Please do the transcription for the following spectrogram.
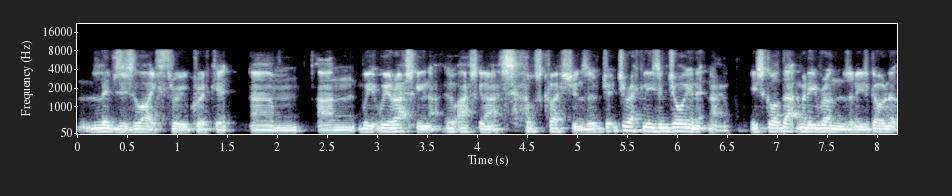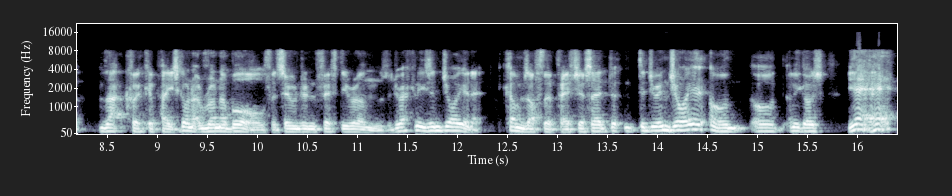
lives his life through cricket. Um, and we, we were asking asking ourselves questions of, do, you reckon he's enjoying it now? He scored that many runs and he's going at that quick a pace, he's going to run a ball for 250 runs. Do you reckon he's enjoying it? Comes off the pitch. I said, did you enjoy it? Or, or and he goes, yeah,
